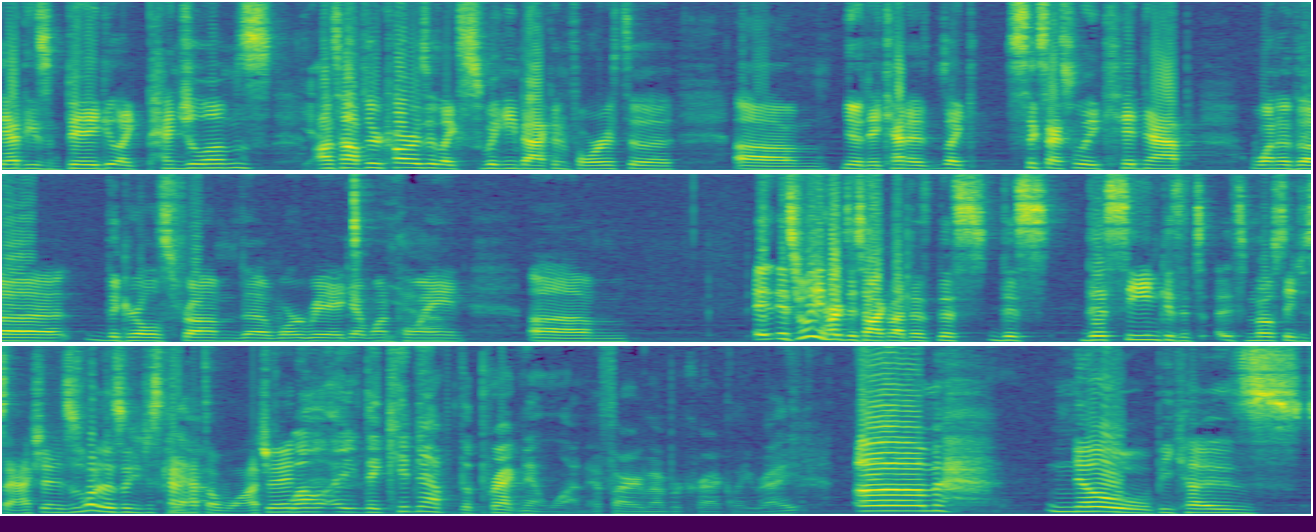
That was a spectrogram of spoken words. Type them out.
they have these big like pendulums Yeah. on top of their cars. They're like swinging back and forth to, um, you know, they kind of like successfully kidnap one of the the girls from the war rig at one Yeah. point. Um, it, it's really hard to talk about this this this this scene because it's it's mostly just action. It's just one of those where you just kind of Yeah. have to watch it. Well, uh, they kidnapped the pregnant one, if I remember correctly, right? um, no, because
